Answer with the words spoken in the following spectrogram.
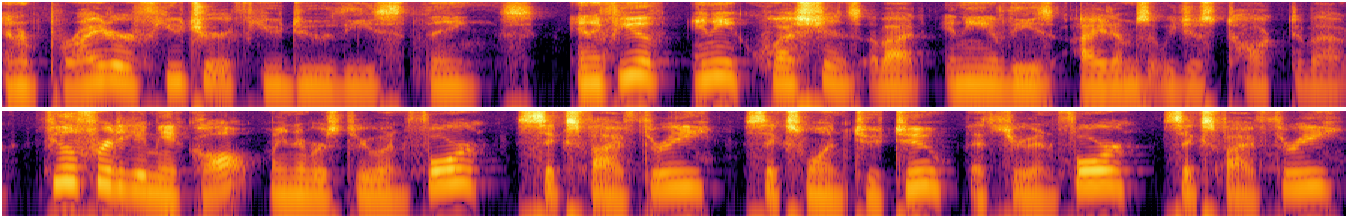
and a brighter future if you do these things. And if you have any questions about any of these items that we just talked about, feel free to give me a call. My number is 314 653 6122. That's 314 653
